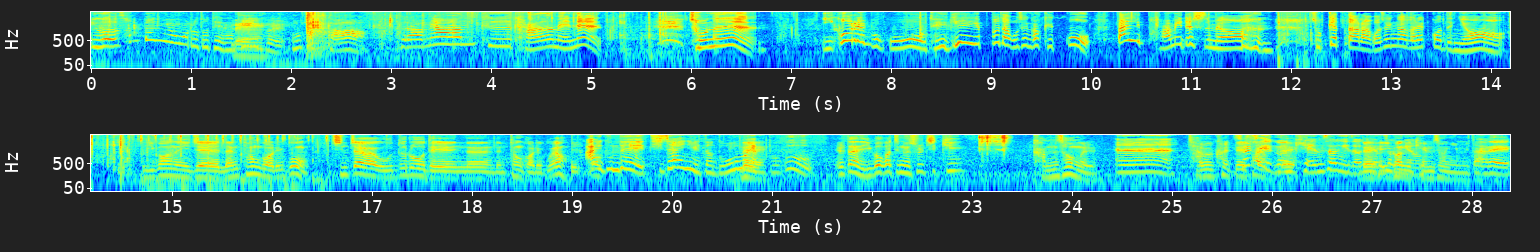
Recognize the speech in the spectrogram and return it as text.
이거 선반용으로도 되는 네. 테이블. 오 좋다. 그러면 그 다음에는 저는 이거를 보고 되게 예쁘다고 생각했고 빨리 밤이 됐으면 좋겠다라고 생각을 했거든요. 이거는 이제 랜턴 거리고 진짜 우드로 되어 있는 랜턴 거리고요. 아니 근데 디자인이 일단 너무 네. 예쁘고 일단 이거 같은 경우 솔직히 감성을 아, 자극할 때 솔직히 사- 이건 네. 감성이죠. 네, 감성용. 이거는 감성입니다. 아, 네.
